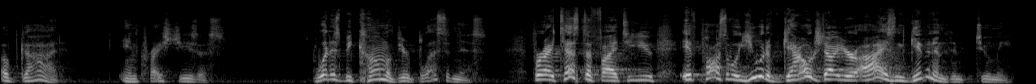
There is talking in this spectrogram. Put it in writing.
of God in Christ Jesus. What has become of your blessedness? For I testify to you, if possible, you would have gouged out your eyes and given them to me.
